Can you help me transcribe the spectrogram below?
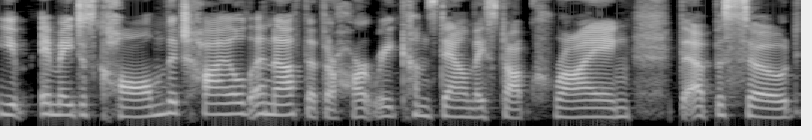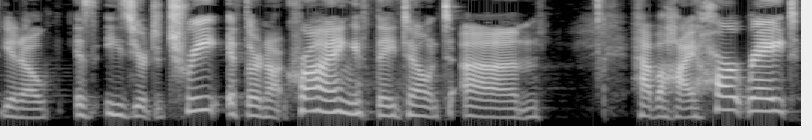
it may just calm the child enough that their heart rate comes down, they stop crying. The episode, you know, is easier to treat if they're not crying, if they don't um, have a high heart rate.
